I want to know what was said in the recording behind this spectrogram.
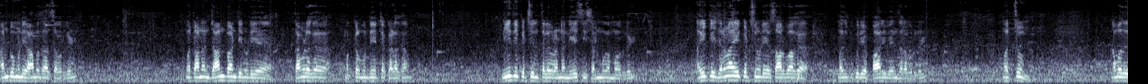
அன்புமணி ராமதாஸ் அவர்கள் மற்றும் அண்ணன் ஜான் பாண்டியனுடைய தமிழக மக்கள் முன்னேற்ற கழகம் நீதி கட்சியின் தலைவர் அண்ணன் ஏசி சண்முகம் அவர்கள் ஐக்கிய ஜனநாயக கட்சியினுடைய சார்பாக மதிப்புக்குரிய பாரிவேந்தர் அவர்கள் மற்றும் நமது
